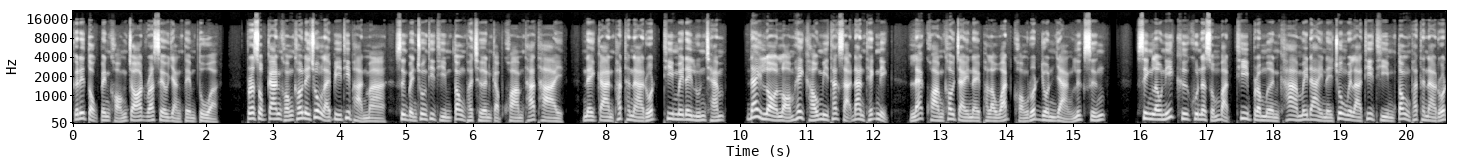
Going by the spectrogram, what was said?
ก็ได้ตกเป็นของจอร์ดรัสเซลอย่างเต็มตัว ประสบการณ์ของเขาในช่วงหลายปีที่ผ่านมา ซึ่งเป็นช่วงที่ทีมต้องเผชิญกับความท้าทาย ในการพัฒนารถที่ไม่ได้ลุ้นแชมป์ได้หล่อหลอมให้เขามีทักษะด้านเทคนิค และความเข้าใจในพลวัตของรถยนต์อย่างลึกซึ้ง สิ่งเหล่านี้คือคุณสมบัติที่ประเมินค่าไม่ได้ในช่วงเวลาที่ทีมต้องพัฒนารถ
